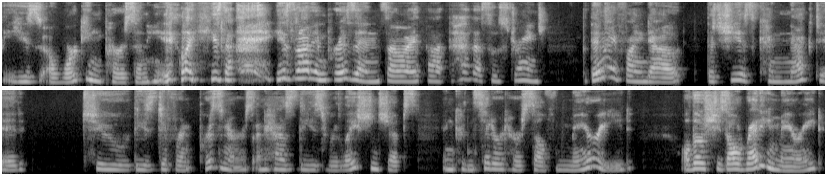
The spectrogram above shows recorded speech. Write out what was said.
he's a working person. He like he's a, he's not in prison. So i thought that, that's so strange. But then i find out that she is connected to these different prisoners and has these relationships and considered herself married although she's already married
